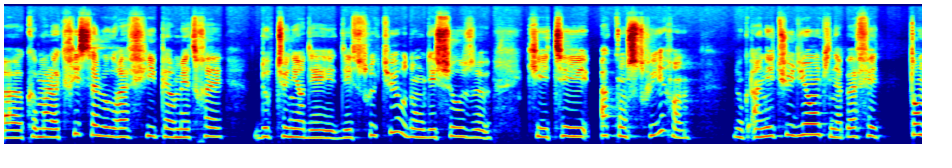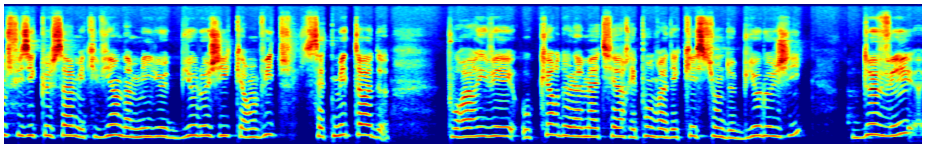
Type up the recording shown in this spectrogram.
euh, comment la cristallographie permettrait d'obtenir des, des, structures, donc des choses qui étaient à construire. Donc un étudiant qui n'a pas fait tant de physique que ça, mais qui vient d'un milieu biologique, a envie de cette méthode pour arriver au cœur de la matière, répondre à des questions de biologie, devait,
